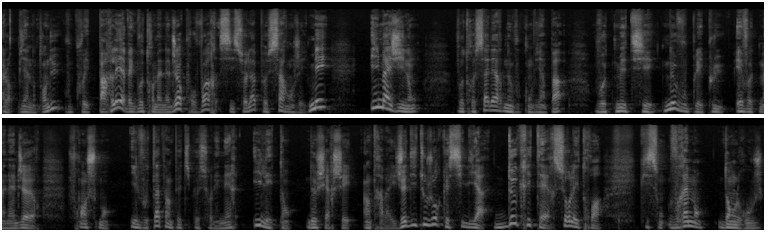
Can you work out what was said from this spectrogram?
Alors bien entendu, vous pouvez parler avec votre manager pour voir si cela peut s'arranger. Mais imaginons, votre salaire ne vous convient pas, votre métier ne vous plaît plus et votre manager, franchement, il vous tape un petit peu sur les nerfs, il est temps de chercher un travail. Je dis toujours que s'il y a deux critères sur les trois qui sont vraiment dans le rouge,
